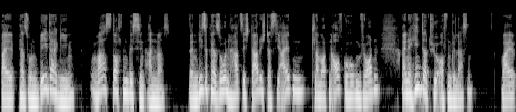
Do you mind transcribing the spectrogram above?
Bei Person B dagegen war es doch ein bisschen anders. Denn diese Person hat sich dadurch, dass die alten Klamotten aufgehoben wurden, eine Hintertür offen gelassen. Weil,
